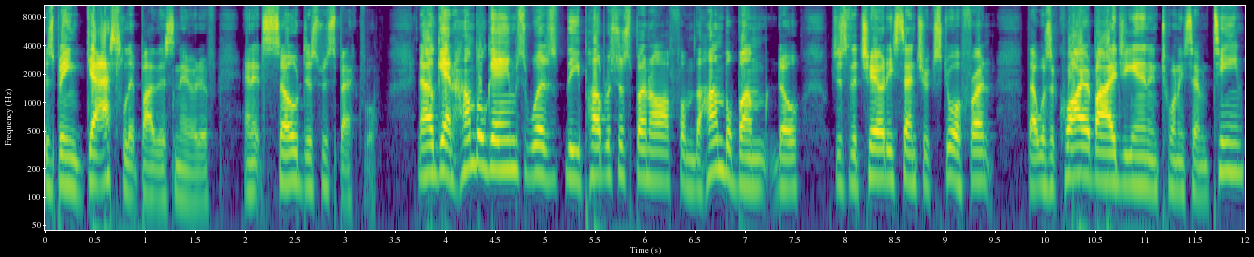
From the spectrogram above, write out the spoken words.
is being gaslit by this narrative, and it's so disrespectful. Now, again, Humble Games was the publisher spun off from the Humble Bundle, which is the charity centric storefront that was acquired by IGN in 2017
